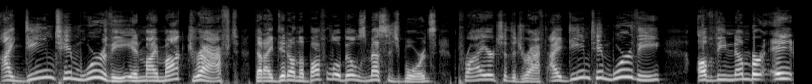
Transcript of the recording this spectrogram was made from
I deemed him worthy in my mock draft that I did on the Buffalo Bills message boards prior to the draft. I deemed him worthy of the number eight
